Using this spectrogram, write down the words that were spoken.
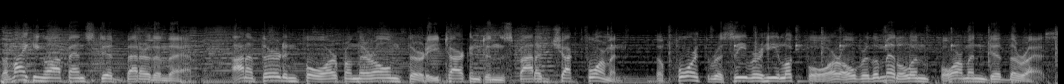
The Viking offense did better than that. On a third and four from their own 30, Tarkenton spotted Chuck Foreman, the fourth receiver he looked for over the middle, and Foreman did the rest.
